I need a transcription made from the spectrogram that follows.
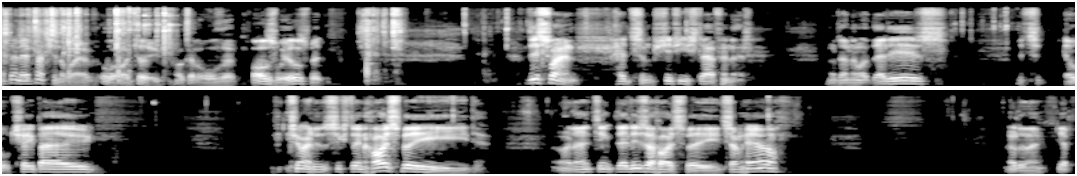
I don't have much in the way of. Well, I do. I've got all the Oz wheels, but this one had some shitty stuff in it. I don't know what that is. It's El Cheapo 216 high speed. I don't think that is a high speed somehow. I don't know. Yep.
